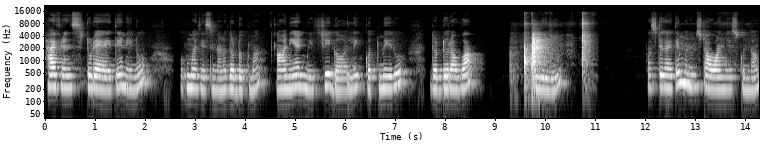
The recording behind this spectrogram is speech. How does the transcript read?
హాయ్ ఫ్రెండ్స్ టుడే అయితే నేను ఉప్మా చేస్తున్నాను దొడ్డు ఉప్మా. ఆనియన్ మిర్చి గార్లిక్ కొత్తిమీర దొడ్డు రవ్వ పల్లీలు. ఫస్ట్గా అయితే మనం స్టవ్ ఆన్ చేసుకుందాం.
